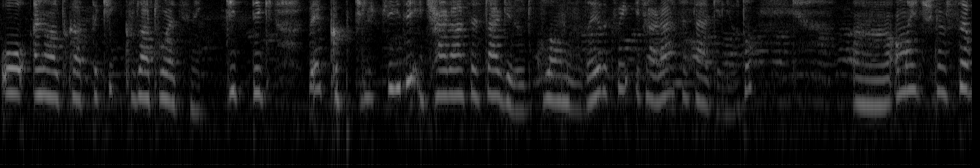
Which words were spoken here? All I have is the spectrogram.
o en alt kattaki kızlar tuvaletine gittik ve kapı kilitliydi. İçeriden sesler geliyordu. Kulağımızı dayadık ve içeriden sesler geliyordu. Ee, ama hiç kimse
